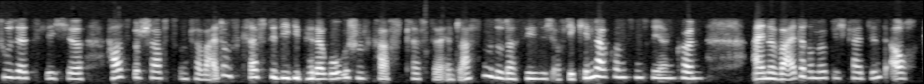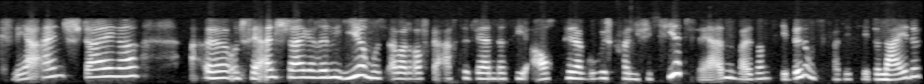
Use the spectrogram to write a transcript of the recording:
zusätzliche Hausbeschafts- und Verwaltungskräfte, die die pädagogischen Kraftkräfte entlasten, sodass sie sich auf die Kinder konzentrieren können. Eine weitere Möglichkeit sind auch Quereinsteiger äh, und Quereinsteigerinnen. Hier muss aber darauf geachtet werden, dass sie auch pädagogisch qualifiziert werden, weil sonst die Bildungsqualität leidet.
